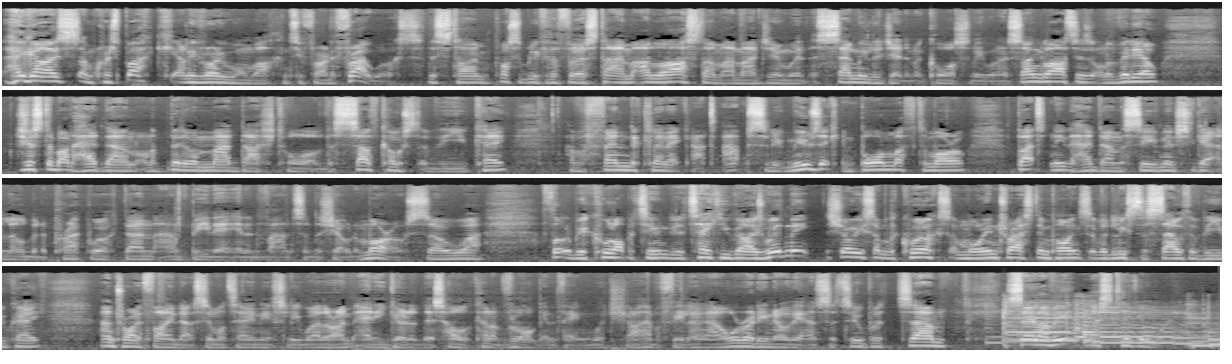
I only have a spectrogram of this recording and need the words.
Hey guys, I'm Chris Buck, and a very warm welcome to Friday Fretworks. This time, possibly for the first time, and last time I imagine, with a semi-legitimate course of me wearing sunglasses on a video. Just about to head down on a bit of a mad dash tour of the south coast of the UK have a Fender clinic at Absolute Music in Bournemouth tomorrow, but need to head down this evening to get a little bit of prep work done and be there in advance of the show tomorrow. So uh, thought it would be a cool opportunity to take you guys with me, show you some of the quirks and more interesting points of at least the south of the UK, and try and find out simultaneously whether I'm any good at this whole kind of vlogging thing, which I have a feeling I already know the answer to. But um, say la vie, let's take it away.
